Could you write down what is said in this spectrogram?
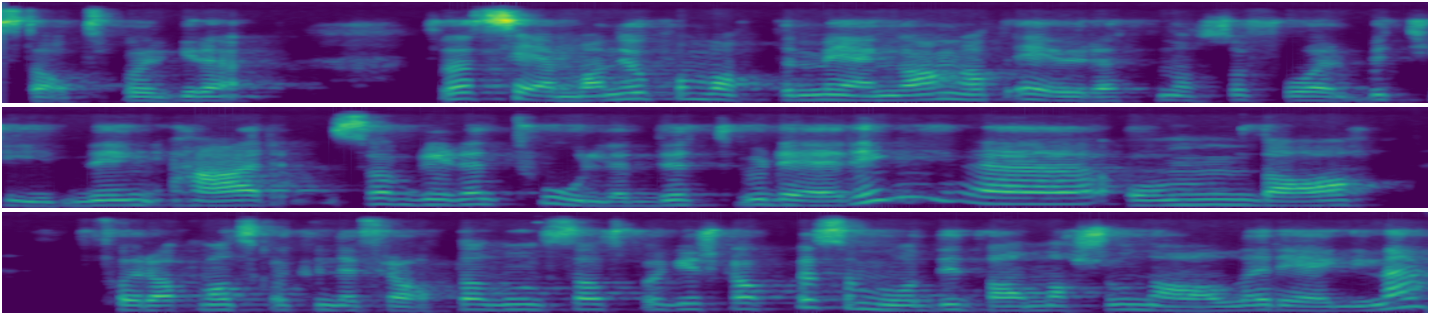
statsborgere. Så Da ser man jo på en måte med en gang at EU-retten også får betydning her. Så blir det en toleddet vurdering eh, om da for at man skal kunne frata noen statsborgerskapet, så må de da nasjonale reglene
